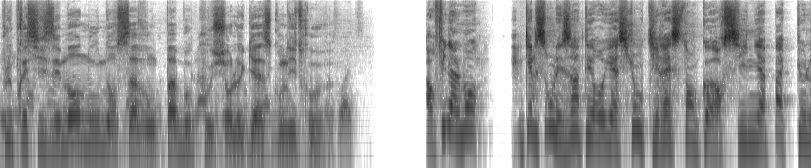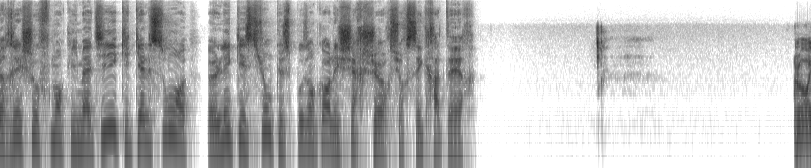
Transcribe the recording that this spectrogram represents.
Plus précisément, nous n'en savons pas beaucoup sur le gaz qu'on y trouve. Alors finalement, quelles sont les interrogations qui restent encore S'il n'y a pas que le réchauffement climatique, quelles sont euh, les questions que se posent encore les chercheurs sur ces cratères? Alors,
